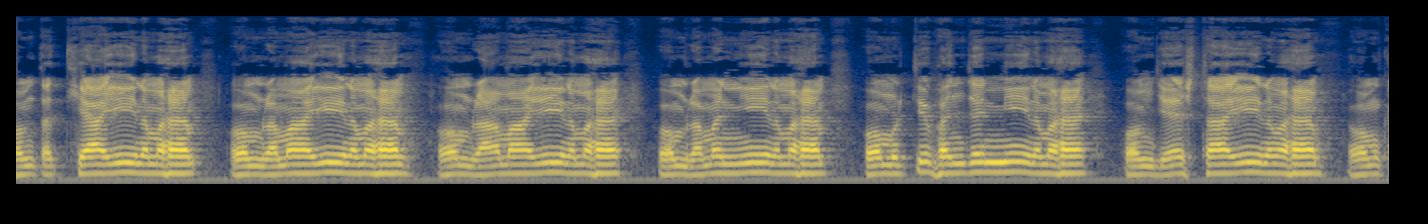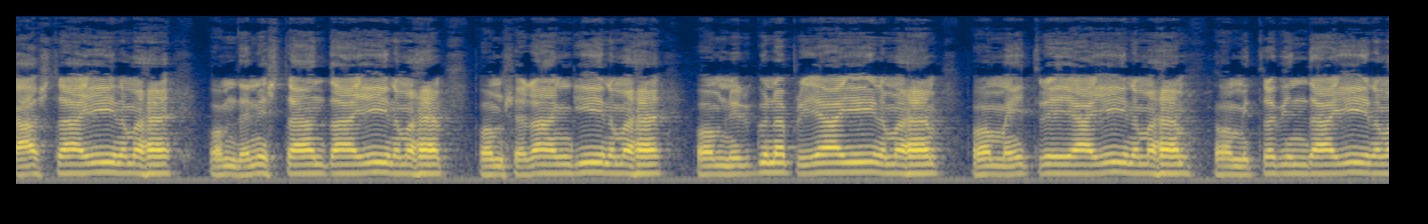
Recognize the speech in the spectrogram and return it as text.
ओं तथ्याय नम ओं रमाय नम ओं राय नम ओम रमण्ये नमः ओम नम ओं ओम नम ओं ओम नम ओं ओम नम ओं ओम शराङ्गी नम ओम निर्गुणप्रियायै नम ओम मैत्रेयाय नम ओम मित्रविंदय नम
